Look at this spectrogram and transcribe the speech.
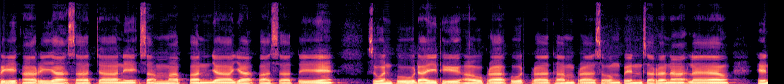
ริอริยสัจจานิสัมมปัญญายปัสสติส่วนผู้ใดถือเอาพระพุทธพระธรรมพระสงฆ์เป็นสารณะแล้ว เห็น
